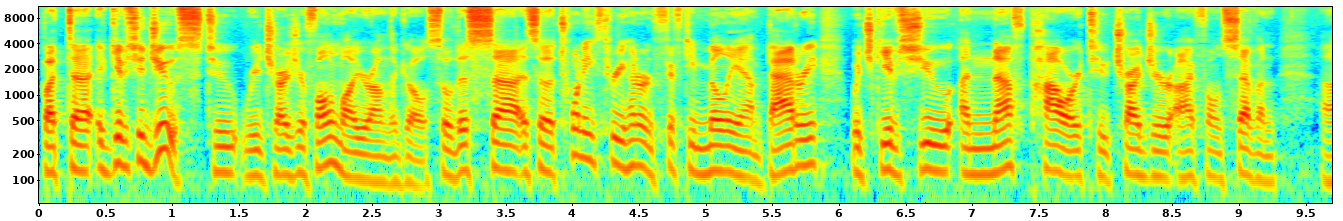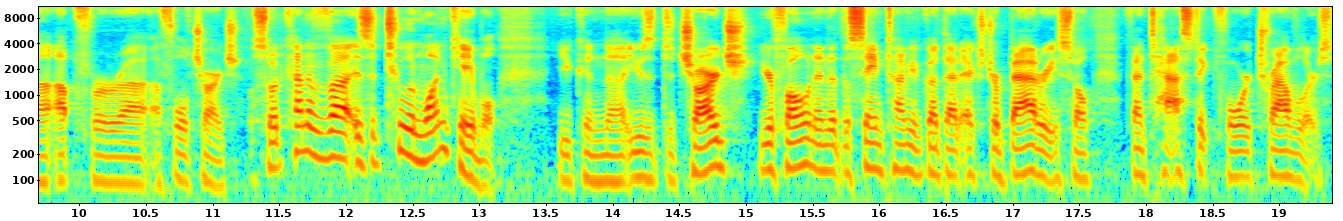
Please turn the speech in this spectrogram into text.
but uh, it gives you juice to recharge your phone while you're on the go. So this uh, is a 2350 milliamp battery, which gives you enough power to charge your iPhone 7 uh, up for a full charge. So it kind of is a two-in-one cable. You can uh, use it to charge your phone, and at the same time, you've got that extra battery. So, fantastic for travelers.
